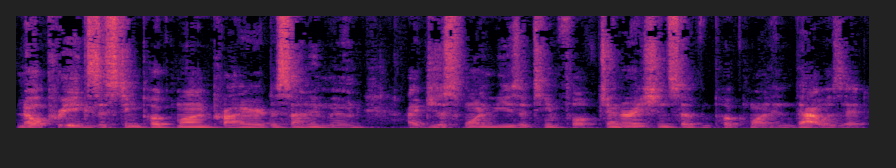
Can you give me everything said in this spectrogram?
no pre-existing Pokemon prior to Sun and Moon. I just wanted to use a team full of Generation 7 Pokemon, and that was it.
